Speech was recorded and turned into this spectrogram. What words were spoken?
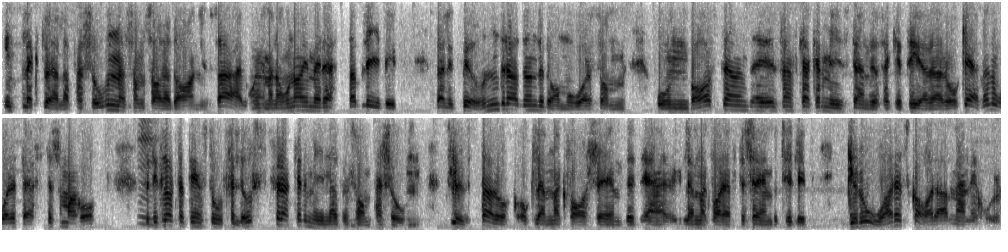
intellektuella personer som Sara Danius är. Jag menar, hon har ju med rätta blivit väldigt beundrad under de år som hon var eh, Svenska Akademins ständiga sekreterare och även året efter som har gått. Så det är klart att det är en stor förlust för akademin att en sån person slutar och, och lämnar, kvar sig en, äh, lämnar kvar efter sig en betydligt gråare skara människor.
